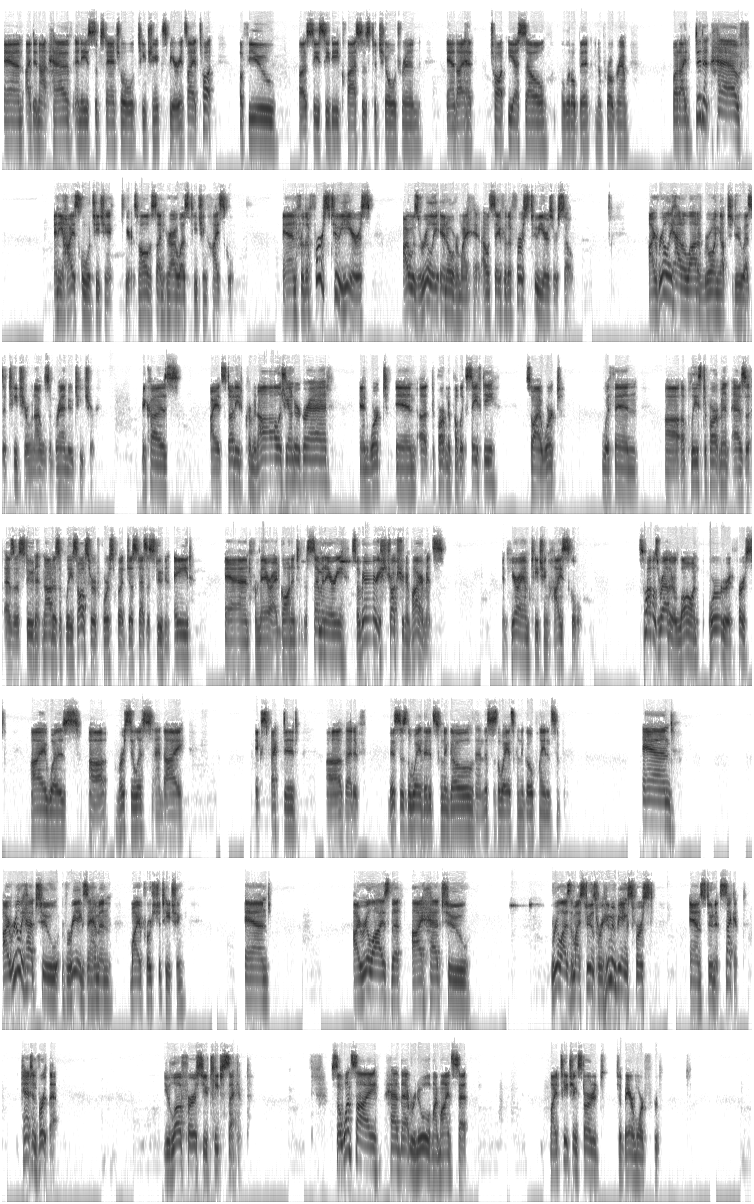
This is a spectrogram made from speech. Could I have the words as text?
and I did not have any substantial teaching experience. I had taught a few uh, CCD classes to children, and I had taught ESL a little bit in a program, but I didn't have any high school teaching experience. And all of a sudden, here I was teaching high school. And for the first two years, I was really in over my head. I would say for the first two years or so. I really had a lot of growing up to do as a teacher when I was a brand new teacher because I had studied criminology undergrad and worked in a Department of Public Safety. So I worked within uh, a police department as a, as a student, not as a police officer, of course, but just as a student aide. And from there, I had gone into the seminary. So very structured environments. And here I am teaching high school. So I was rather law and order at first. I was uh, merciless and I expected uh, that if this is the way that it's going to go, then this is the way it's going to go, plain and simple. And I really had to re examine my approach to teaching. And I realized that I had to realize that my students were human beings first and students second. You can't invert that. You love first, you teach second. So once I had that renewal of my mindset, my teaching started to bear more fruit.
